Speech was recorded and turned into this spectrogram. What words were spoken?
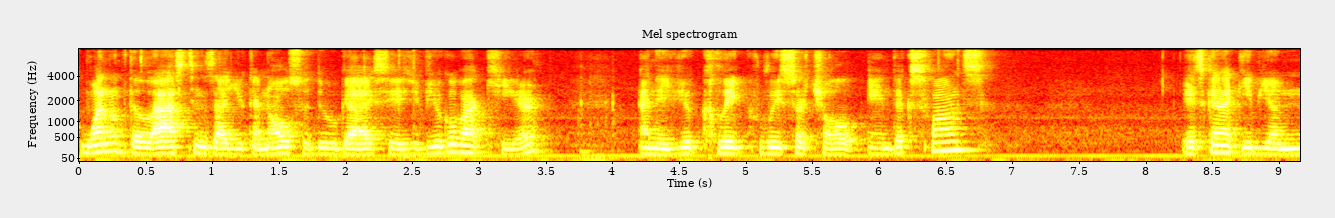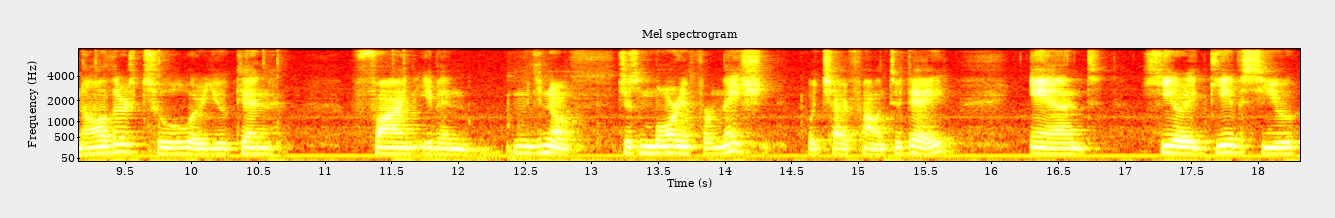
one of the last things that you can also do guys is if you go back here and if you click research all index funds it's gonna give you another tool where you can find even you know just more information which I found today and here it gives you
